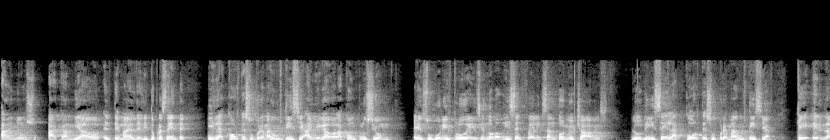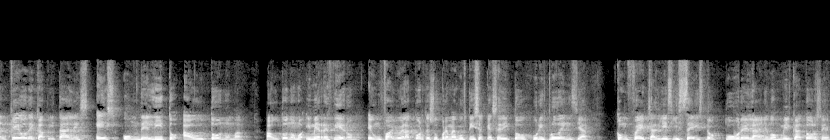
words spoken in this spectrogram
años ha cambiado el tema del delito precedente. Y la Corte Suprema de Justicia ha llegado a la conclusión en su jurisprudencia, no lo dice Félix Antonio Chávez, lo dice la Corte Suprema de Justicia que el blanqueo de capitales es un delito autónomo, autónomo. Y me refiero en un fallo de la Corte Suprema de Justicia que se dictó jurisprudencia con fecha 16 de octubre del año 2014,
